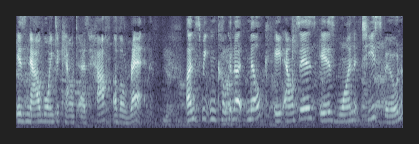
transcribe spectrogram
is now going to count as half of a red. Unsweetened coconut milk, eight ounces, is one teaspoon.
